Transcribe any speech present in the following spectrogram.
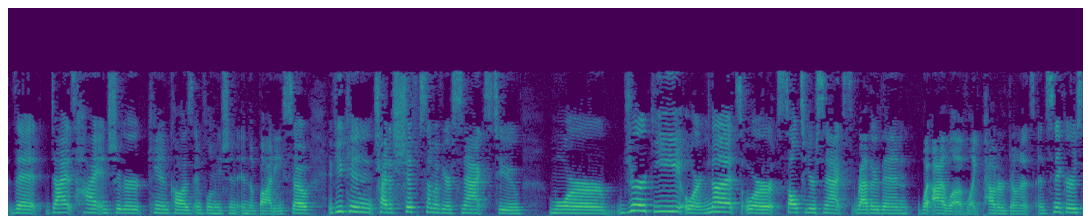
that diets high in sugar can cause inflammation in the body. So if you can try to shift some of your snacks to more jerky or nuts or saltier snacks rather than what I love, like powdered donuts and Snickers,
